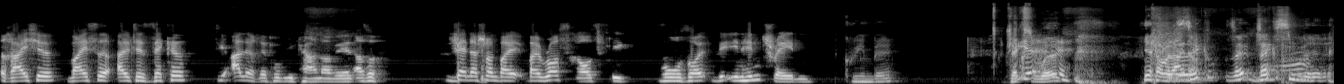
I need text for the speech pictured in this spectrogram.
reiche, weiße, alte Säcke, die alle Republikaner wählen. Also, wenn er schon bei, bei Ross rausfliegt, wo sollten wir ihn hintraden? Green Bay. Jacksonville. Ja, Carolina. Jacksonville.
